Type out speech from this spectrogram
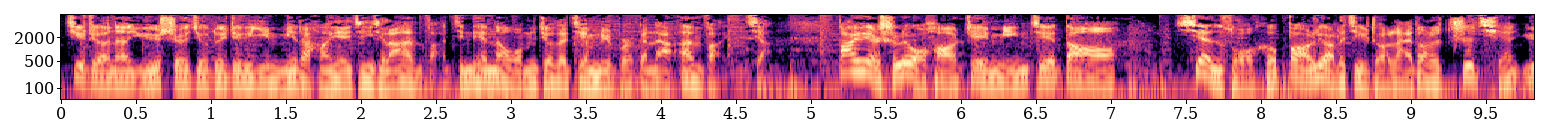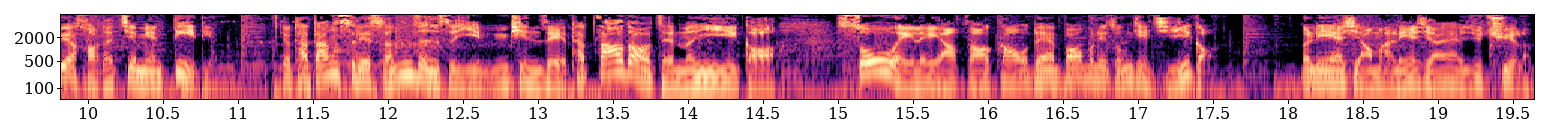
记者呢，于是就对这个隐秘的行业进行了暗访。今天呢，我们就在节目里边跟大家暗访一下。八月十六号，这名接到线索和爆料的记者来到了之前约好的见面地点。就他当时的身份是应聘者，他找到这么一个所谓的要招高端保姆的中介机构，我联系要嘛，联系下就去了，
